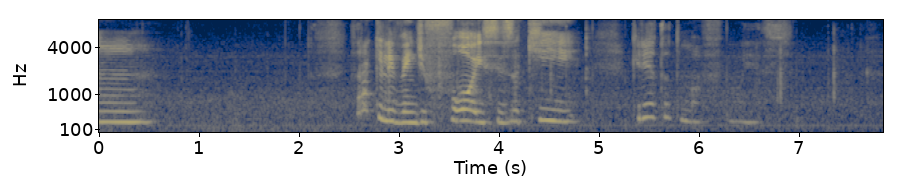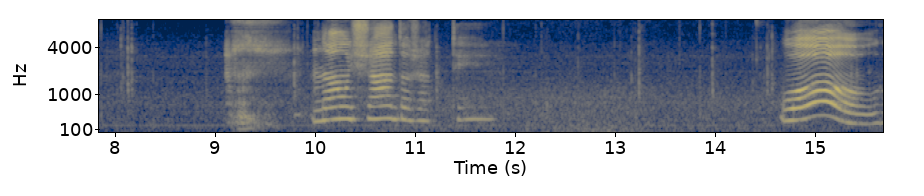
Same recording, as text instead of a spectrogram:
Hum. Será que ele vende foices aqui? Queria tanto uma foice. Não, enxada já tem. Uou!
